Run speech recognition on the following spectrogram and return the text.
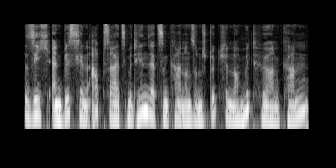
sich ein bisschen abseits mit hinsetzen kann und so ein Stückchen noch mithören kann,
